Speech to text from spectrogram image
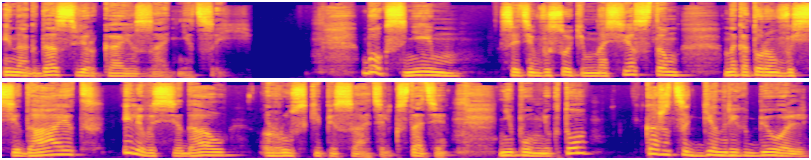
иногда сверкая задницей. Бог с ним, с этим высоким насестом, на котором восседает или восседал русский писатель. Кстати, не помню кто, кажется, Генрих Бёль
